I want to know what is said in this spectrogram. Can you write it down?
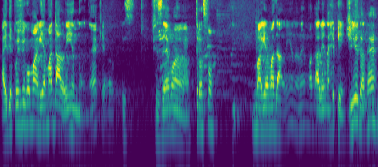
aí depois virou Maria Madalena, né? que é, eles fizeram a transformação, Maria Madalena, né? Madalena arrependida, né?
